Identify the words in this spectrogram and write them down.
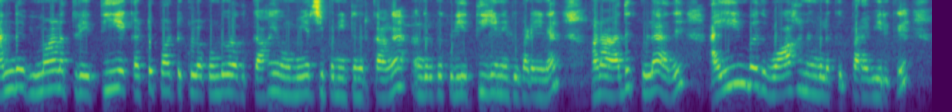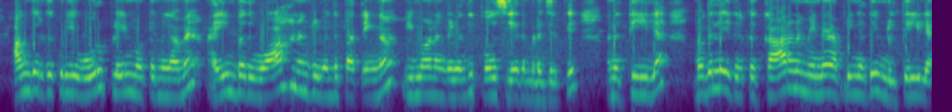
அந்த விமானத்துடைய தீயை கட்டுப்பாட்டுக்குள்ள கொண்டு வரதுக்காக இவங்க முயற்சி பண்ணிட்டு இருக்காங்க அங்க இருக்கக்கூடிய தீயணைப்பு படையினர். ஆனா அதுக்குள்ள அது ஐம்பது வாகனங்களுக்கு பரவி இருக்கு. அங்க இருக்கக்கூடிய ஒரு பிளேன் மட்டும் இல்லாம ஐம்பது வாகனங்கள் வந்து பாத்தீங்கன்னா விமானங்கள் வந்து இப்போது சேதமடைஞ்சிருக்கு. அந்த தீயில முதல்ல இதற்கு காரணம் என்ன அப்படிங்கறதே உங்களுக்கு தெரியல.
